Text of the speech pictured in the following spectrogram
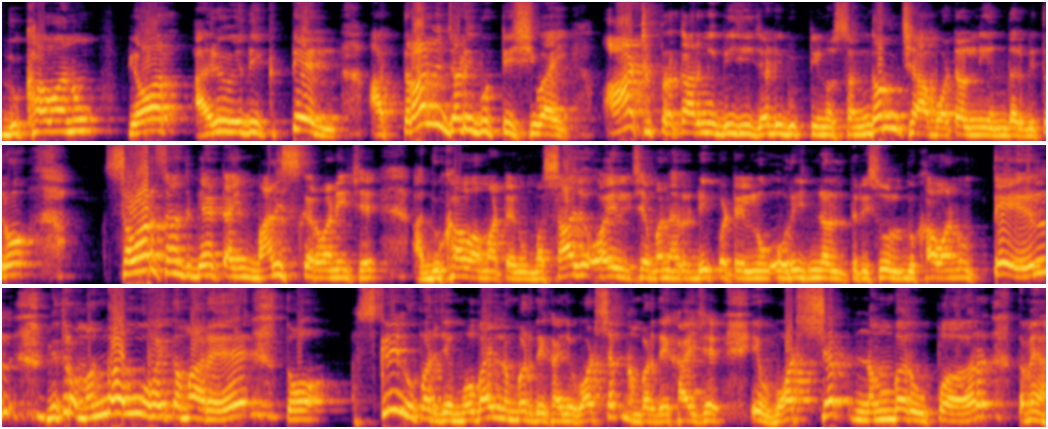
દુખાવાનું પ્યોર આયુર્વેદિક તેલ. આ ત્રણ જડીબુટ્ટી સિવાય પ્રકારની બીજી જડીબુટ્ટીનો સંગમ છે આ બોટલની અંદર મિત્રો. સવાર સાંજ બે ટાઈમ માલિશ કરવાની છે. આ દુખાવા માટેનું મસાજ ઓઇલ છે મનહર ડી પટેલનું ઓરિજિનલ ત્રિશુલ દુખાવાનું તેલ. મિત્રો, મંગાવવું હોય તમારે તો સ્ક્રીન ઉપર જે મોબાઈલ નંબર દેખાય છે વોટ્સએપ નંબર દેખાય છે, એ વોટ્સએપ નંબર ઉપર તમે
